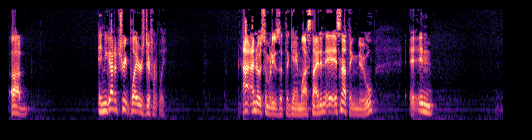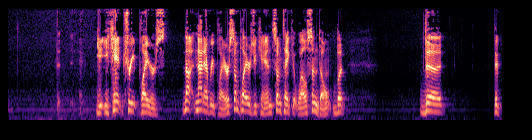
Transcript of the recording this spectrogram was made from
Uh, and you got to treat players differently. I, I know somebody was at the game last night, and it's nothing new. In you, you can't treat players not not every player. Some players you can, some take it well, some don't. But the the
